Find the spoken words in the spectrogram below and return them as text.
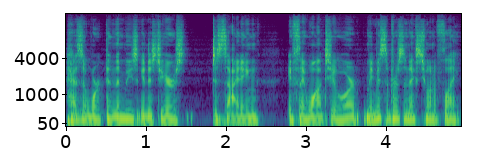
hasn't worked in the music industry or is deciding if they want to, or maybe it's the person next to you on a flight?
